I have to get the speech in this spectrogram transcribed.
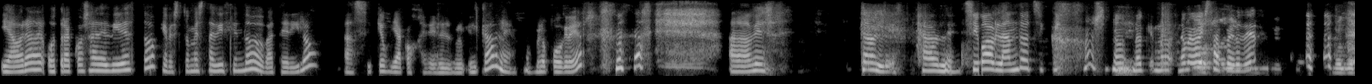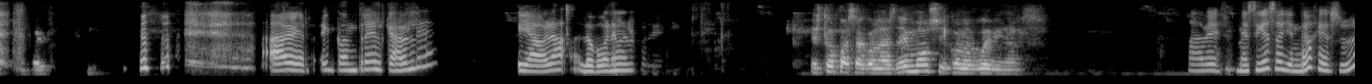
Y ahora otra cosa del directo, que esto me está diciendo Baterilo, Así que voy a coger el, cable, no me lo puedo creer. a ver, cable, cable. Sigo hablando, chicos, no, no, no me vais a perder. a ver, encontré el cable y ahora lo ponemos por aquí. Esto pasa con las demos y con los webinars. A ver, ¿me sigues oyendo, Jesús?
